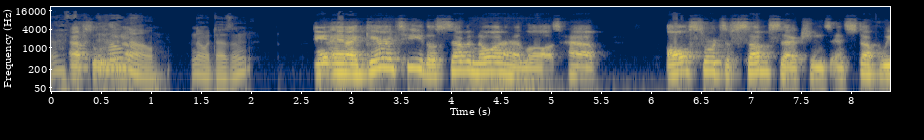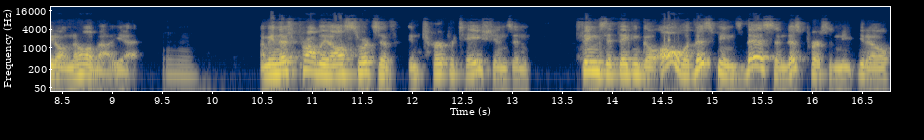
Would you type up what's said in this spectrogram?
Uh, fuck, Absolutely hell not. no. No, it doesn't. And, and I guarantee those seven Noahide laws have all sorts of subsections and stuff we don't know about yet. Mhm. I mean, there's probably all sorts of interpretations and things that they can go, oh, well, this means this, and this person, you know,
